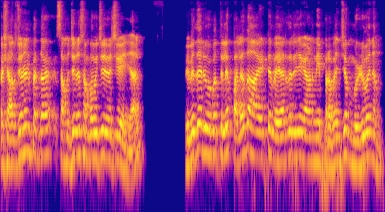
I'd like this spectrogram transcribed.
പക്ഷെ അർജുനൻ ഇപ്പൊ എന്താ സംഭവിച്ചു ചോദിച്ചു കഴിഞ്ഞാൽ വിവിധ രൂപത്തിൽ പലതായിട്ട് വേർതിരിഞ്ഞ് കാണുന്ന ഈ പ്രപഞ്ചം മുഴുവനും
